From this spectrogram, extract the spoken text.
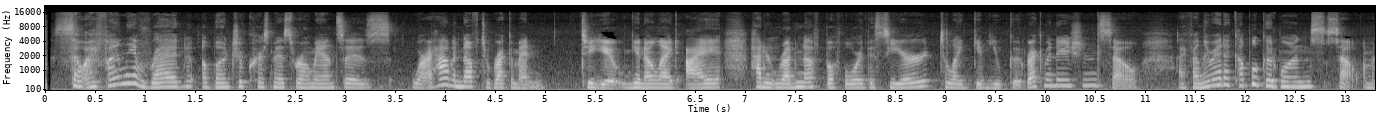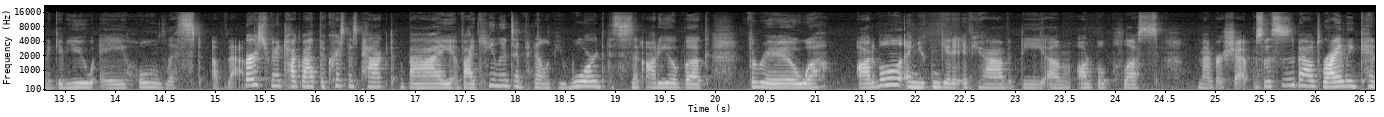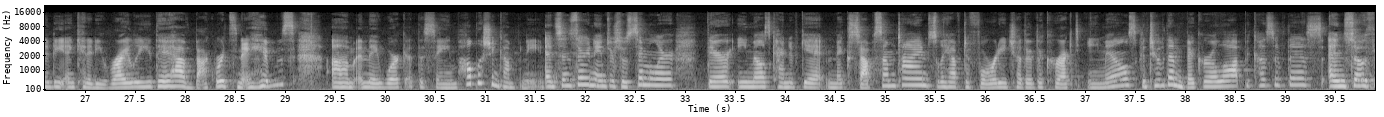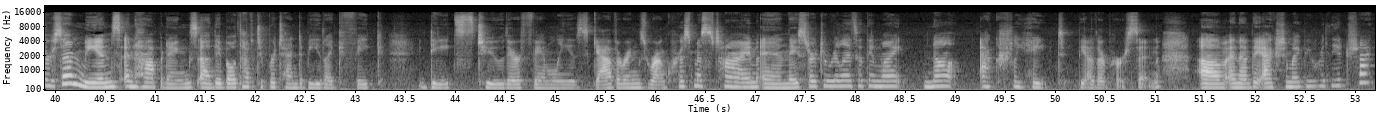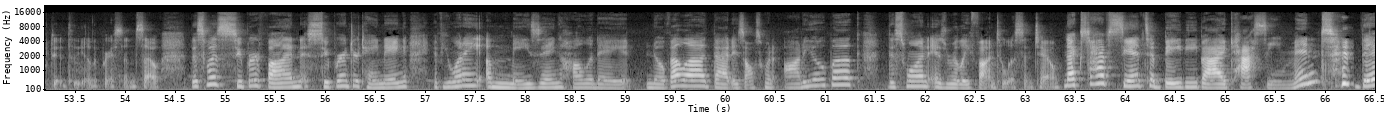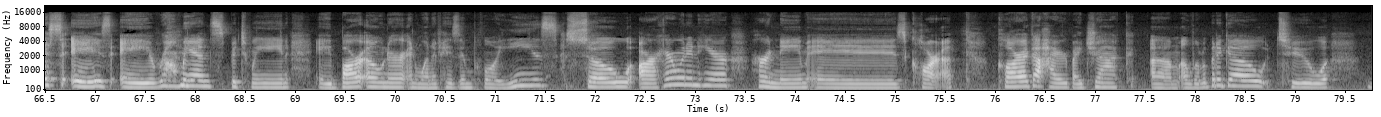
So I finally have read a bunch of Christmas romances where I have enough to recommend to you. You know, like I hadn't read enough before this year to like give you good recommendations. So I finally read a couple good ones. So I'm gonna give you a whole list of them. First, we're gonna talk about The Christmas Pact by Vi Keeland and Penelope Ward. This is an audiobook through Audible and you can get it if you have the um, Audible Plus membership. So this is about Riley Kennedy and Kennedy Riley. They have backwards names um, and they work at the same publishing company. And since their names are so similar, their emails kind of get mixed up sometimes. So they have to forward each other the correct emails. The two of them bicker a lot because of this. And so through some means and happenings, uh, they both have to pretend to be like fake dates to their family's gatherings around Christmas time. And they start to realize that they might not actually hate the other person um, and that they actually might be really attracted to the other person. So this was super fun, super entertaining. If you want an amazing holiday novella that is also an audiobook, this one is really fun to listen to. Next I have Santa Baby by Cassie Mint. this is a romance between a bar owner and one of his employees. So our heroine in here, her name is Clara. Clara got hired by Jack um, a little bit ago to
